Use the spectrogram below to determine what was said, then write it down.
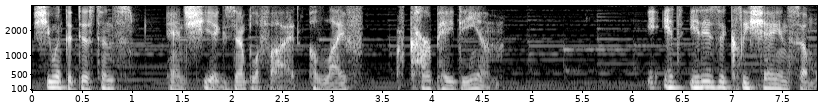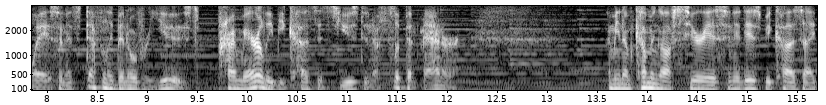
She went the distance and she exemplified a life of carpe diem. It, it is a cliche in some ways, and it's definitely been overused, primarily because it's used in a flippant manner. I mean, I'm coming off serious, and it is because I,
